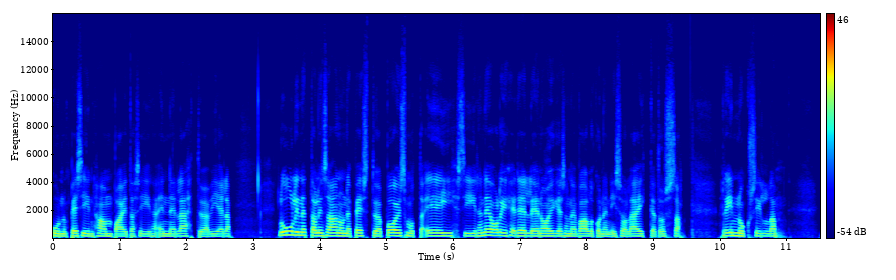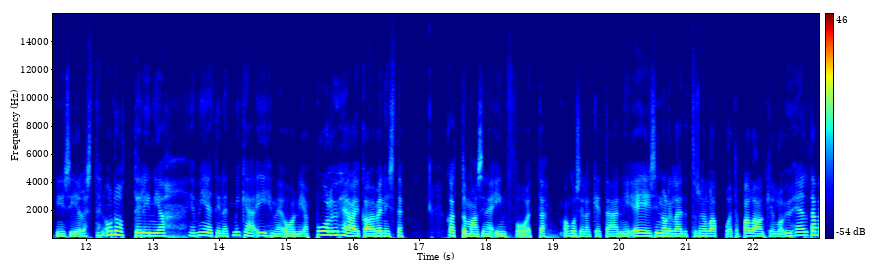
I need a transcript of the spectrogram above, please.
kun pesin hampaita siinä ennen lähtöä vielä. Luulin, että olin saanut ne pestyä pois, mutta ei. Siinä ne oli edelleen oikein sellainen valkoinen iso läikkä tuossa rinnuksilla niin siellä sitten odottelin ja, ja mietin, että mikä ihme on. Ja puoli yhden aikaa mä menin sitten katsomaan sinne infoa, että onko siellä ketään, niin ei, sinne oli laitettu sinne lappu, että palaan kello yhdeltä.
